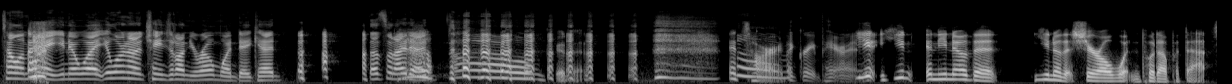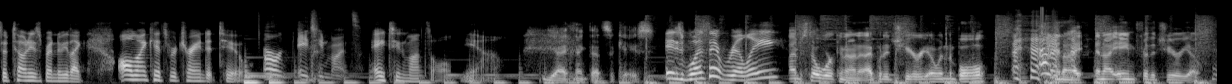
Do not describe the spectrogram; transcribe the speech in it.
Tell him, hey, you know what? You'll learn how to change it on your own one day, kid. That's what I did. oh goodness, it's Oh, hard. I'm a great parent. You, you, and you know that you know that Cheryl wouldn't put up with that. So Tony's going to be like, all my kids were trained at two, or 18 months. 18 months old. Yeah. Yeah, I think that's the case. Is was it really? I'm still working on it. I put a Cheerio in the bowl, and I and I aim for the Cheerio. so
